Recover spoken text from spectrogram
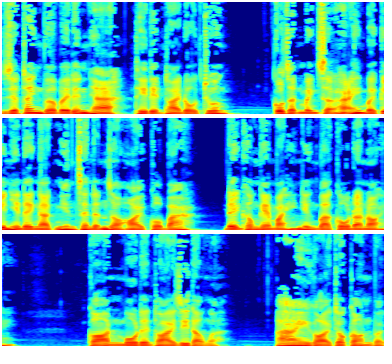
Diệp Thanh vừa về đến nhà thì điện thoại đổ chuông. Cô giật mình sợ hãi bởi cái nhìn đầy ngạc nhiên xen lẫn dò hỏi của ba. Định không nghe máy nhưng bà cô đã nói. Con mua điện thoại di động à? Ai gọi cho con vậy?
